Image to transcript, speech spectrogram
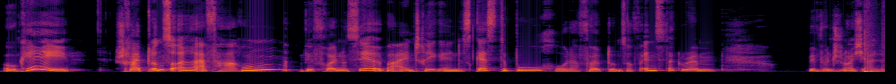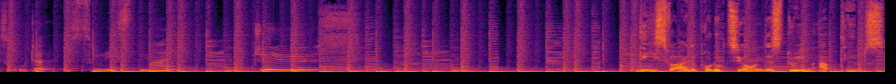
Okay, schreibt uns eure Erfahrungen. Wir freuen uns sehr über Einträge in das Gästebuch oder folgt uns auf Instagram. Wir wünschen euch alles Gute. Bis zum nächsten Mal. Tschüss. Dies war eine Produktion des Dream Up Teams.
